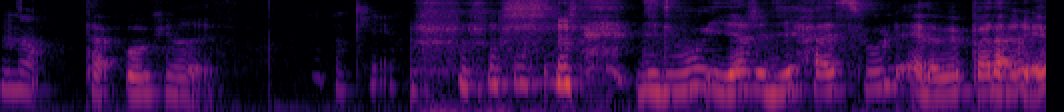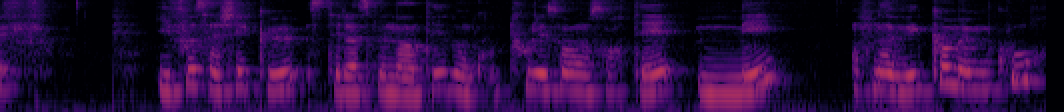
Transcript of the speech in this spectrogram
Non, T'as aucune ref. ok. Dites-vous, hier j'ai dit Hassoul, elle avait pas la ref. Il faut sachez que c'était la semaine d'inté, donc tous les soirs on sortait, mais on avait quand même cours.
